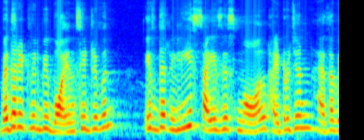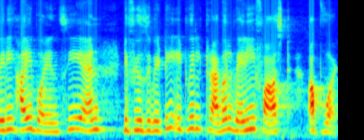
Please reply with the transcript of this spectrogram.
whether it will be buoyancy driven if the release size is small, hydrogen has a very high buoyancy and diffusivity, it will travel very fast upward.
